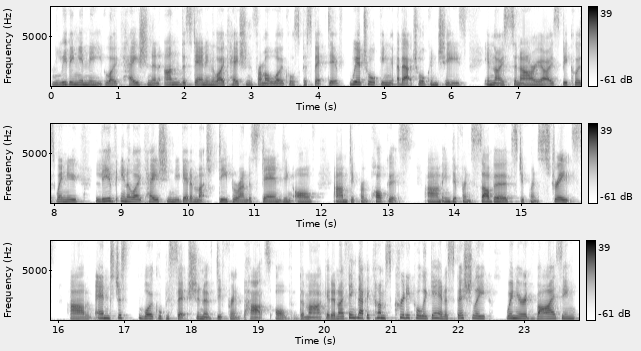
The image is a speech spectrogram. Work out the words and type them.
living in the location and understanding the location from a local's perspective. We're talking about chalk and cheese in those scenarios because when you live in a location, you get a much deeper understanding of um, different pockets um, in different suburbs, different streets. um, and just local perception of different parts of the market. And I think that becomes critical again, especially when you're advising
